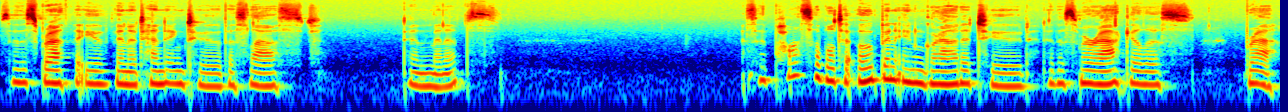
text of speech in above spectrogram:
So, this breath that you've been attending to this last 10 minutes, is it possible to open in gratitude to this miraculous breath,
